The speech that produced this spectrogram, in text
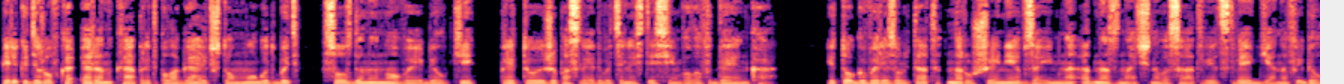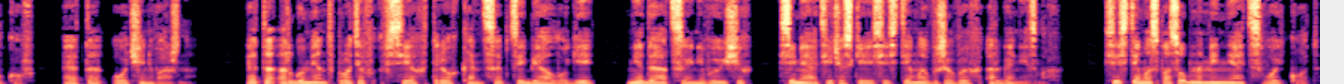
Перекодировка РНК предполагает, что могут быть созданы новые белки при той же последовательности символов ДНК. Итоговый результат — нарушение взаимно однозначного соответствия генов и белков, это очень важно. Это аргумент против всех трех концепций биологии, недооценивающих семиотические системы в живых организмах. Система способна менять свой код.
